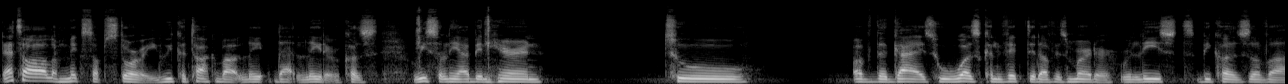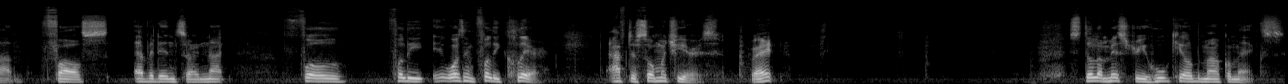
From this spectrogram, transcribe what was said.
That's all a mix up story. We could talk about that later because recently I've been hearing two of the guys who was convicted of his murder released because of um, false evidence or not full fully it wasn't fully clear after so much years right still a mystery who killed malcolm x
